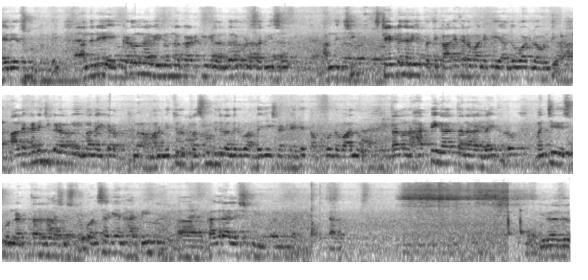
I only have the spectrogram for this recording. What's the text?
వేరియర్స్ ఉంటుంది. అందుకే ఎక్కడ ఉన్న వీళ్ళున్న కాడికి వీళ్ళందరూ కూడా సర్వీస్ అందించి స్టేట్లో జరిగే ప్రతి కార్యక్రమానికి అందుబాటులో ఉండి వాళ్ళ నుంచి ఇక్కడ మన ఇక్కడ మన మిత్రులు ట్రస్ట్ మిత్రులందరూ కూడా అందజేసినట్లయితే తప్పకుండా వాళ్ళు తనను హ్యాపీగా తన లైఫ్లో మంచి స్కూల్ నడుపుతారని ఆశిస్తూ వన్స్ అగైన్ హ్యాపీ కంగ్రాచులేషన్ ఈరోజు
